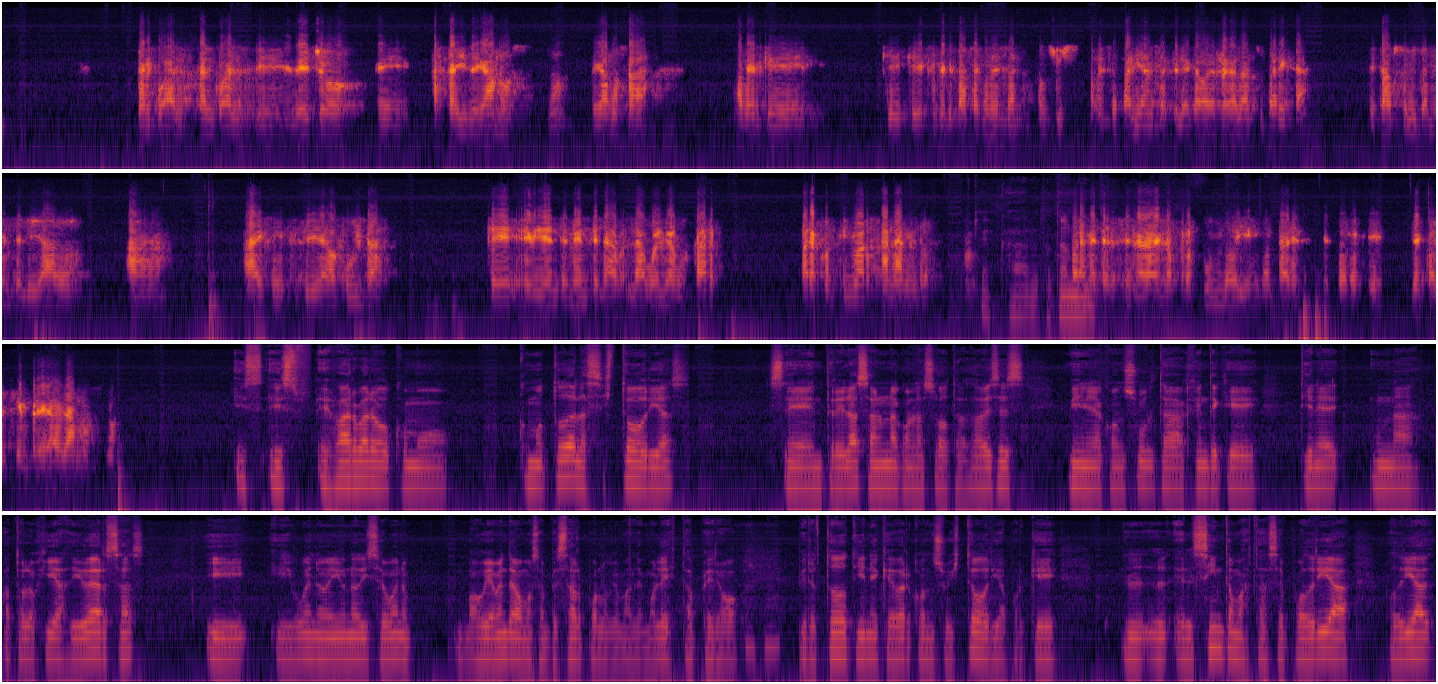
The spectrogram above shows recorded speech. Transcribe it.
Tal cual, tal cual. Eh, de hecho, eh, hasta ahí llegamos, ¿no? Llegamos a, a ver qué, qué, qué es lo que le pasa con, esa, con, sus, esas alianzas que le acaba de regalar su pareja. Está absolutamente ligado a, a esa infertilidad oculta que evidentemente la, la vuelve a buscar para continuar sanando para meterse en lo, profundo y encontrar ese tesoro que, del cual siempre hablamos. ¿no? Es, es, es bárbaro como, como todas las historias se entrelazan una con las otras. A veces viene a consulta gente que tiene unas patologías diversas y, y bueno, y uno dice, bueno, obviamente vamos a empezar por lo que más le molesta, pero, pero todo tiene que ver con su historia, porque el, síntoma hasta se podría, podría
